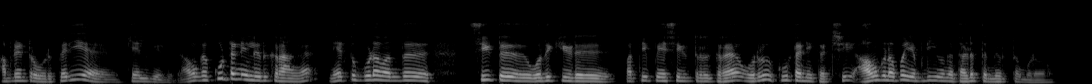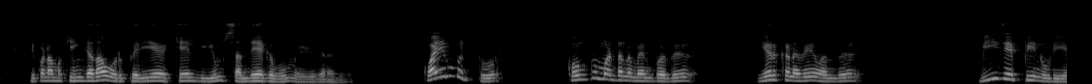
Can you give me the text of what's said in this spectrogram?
அப்படின்ற ஒரு பெரிய கேள்வி இருக்கு அவங்க கூட்டணியில் இருக்கிறாங்க. நேற்று கூட வந்து சீட்டு ஒதுக்கீடு பத்தி பேசிக்கிட்டு இருக்கிற ஒரு கூட்டணி கட்சி அவங்கள போய் எப்படி இவங்க தடுத்து நிறுத்த முடியும்? இப்ப நமக்கு இங்க தான் ஒரு பெரிய கேள்வியும் சந்தேகமும் எழுகிறது. கோயம்புத்தூர் கொங்கு மண்டலம் என்பது ஏற்கனவே வந்து பிஜேபியினுடைய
